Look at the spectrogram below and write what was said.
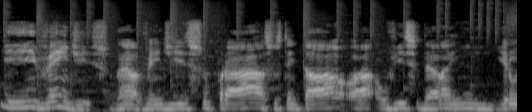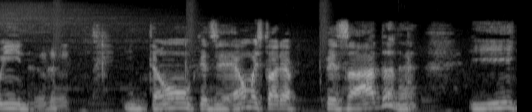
e vende isso, né? Ela vende isso para sustentar a, o vício dela em heroína. Né? Uhum. Né? Então, quer dizer, é uma história pesada, né? E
